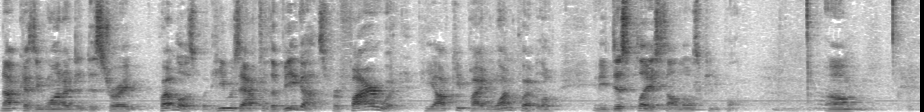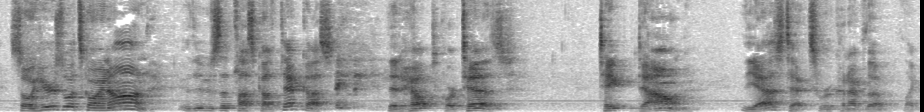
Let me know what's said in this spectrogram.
not because he wanted to destroy pueblos, but he was after the Vigas for firewood. He occupied one pueblo and he displaced all those people. Um, so here's what's going on. It was the Tlaxcaltecas that helped Cortez take down the Aztecs, who were kind of the like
